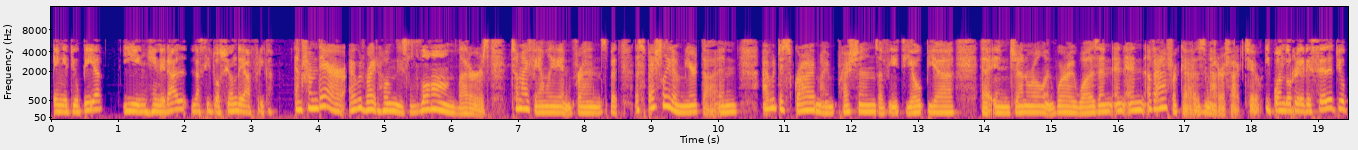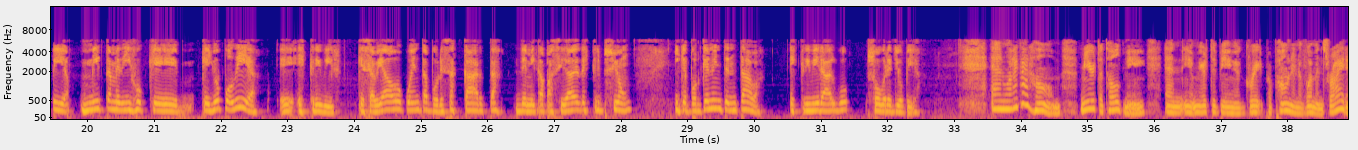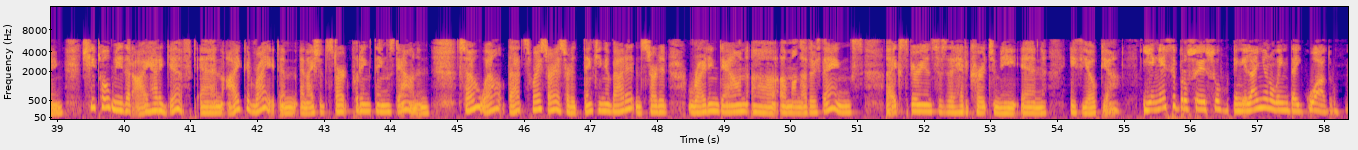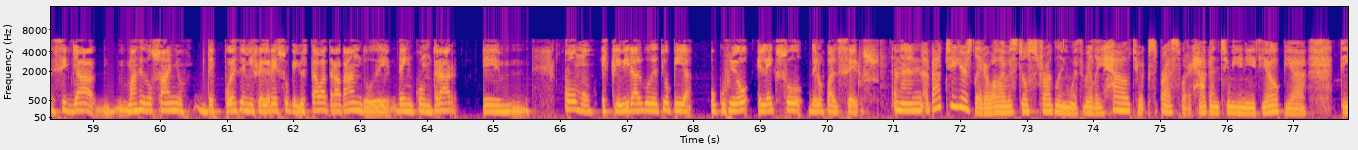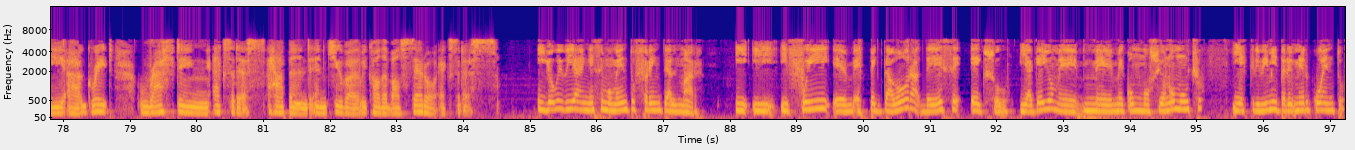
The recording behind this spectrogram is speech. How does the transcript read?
en Etiopía y en general la situación de África. And from there, I would write home these long letters to my family and friends, but especially to Mirta. And I would describe my impressions of Ethiopia uh, in general and where I was, and, and, and of Africa, as a matter of fact, too. Y cuando regresé de Etiopía, Mirta me dijo que, que yo podía eh, escribir, que se había dado cuenta por esas cartas de mi capacidad de descripción y que por qué no intentaba escribir algo sobre Etiopía. And when I got home, Mirta told me, and you know, Mirta being a great proponent of women's writing, she told me that I had a gift and I could write and, and I should start putting things down. And so, well, that's where I started. I started thinking about it and started writing down, uh, among other things, uh, experiences that had occurred to me in Ethiopia. Y en ese proceso, en el año 94, es decir, ya más de dos años después de mi regreso, que yo estaba tratando de, de encontrar eh, cómo escribir algo de Etiopía, ocurrió el éxodo de los balseros. And then about two years later, while I was still struggling with really how to express what had happened to me in Ethiopia, the uh, great rafting exodus happened in Cuba. We call it Balsero Exodus. Y yo vivía en ese momento frente al mar. Y, y, y fui eh, espectadora de ese éxodo y aquello me, me, me conmocionó mucho y escribí mi primer cuento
